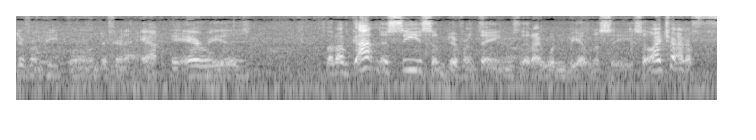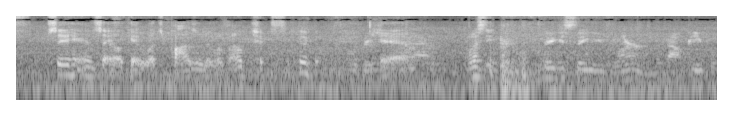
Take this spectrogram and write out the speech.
different people and different a- areas. But I've gotten to see some different things that I wouldn't be able to see. So I try to sit here and say, okay, what's positive about this? yeah. What's the biggest thing you've learned about people?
